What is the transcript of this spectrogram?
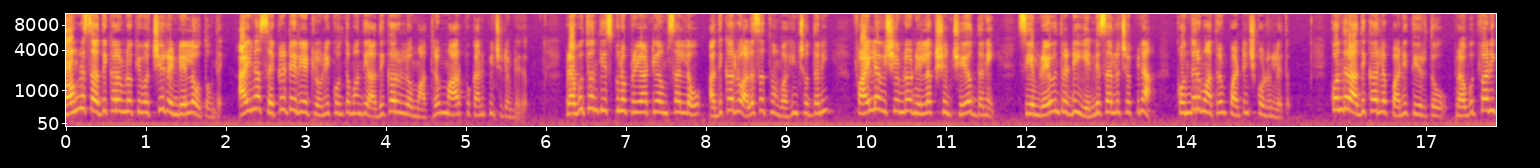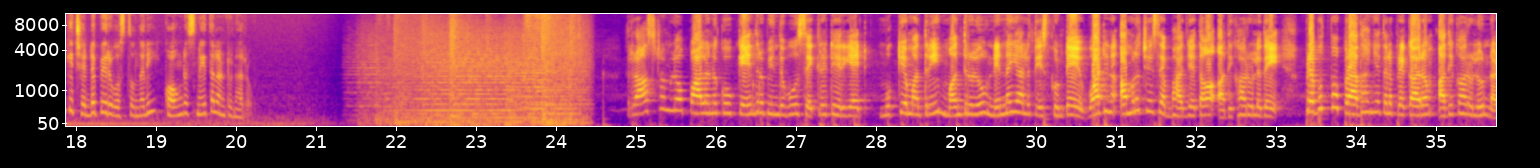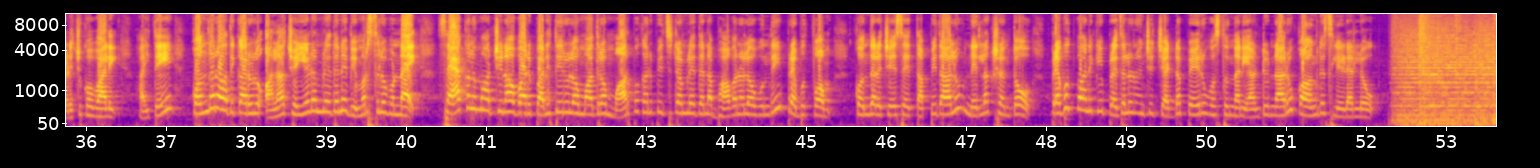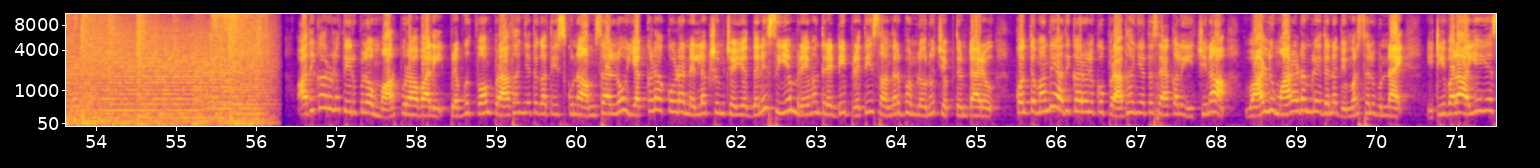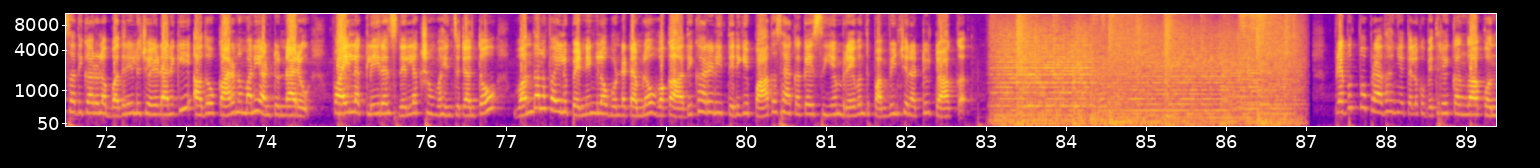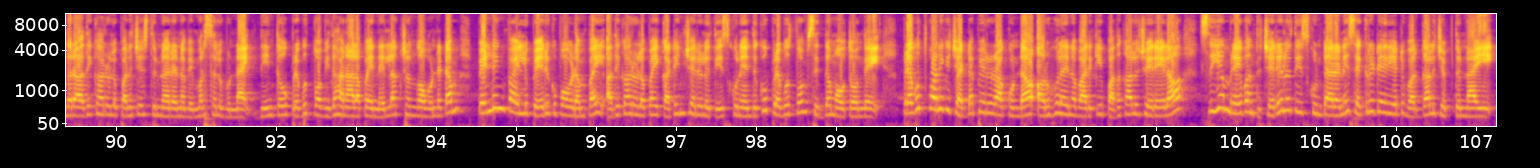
కాంగ్రెస్ అధికారంలోకి వచ్చి రెండేళ్ళు అవుతోంది. అయినా సెక్రటేరియట్లోని కొంతమంది అధికారుల్లో మాత్రం మార్పు కనిపించడం లేదు. ప్రభుత్వం తీసుకున్న ప్రియారిటీ అంశాల్లో అధికారులు అలసత్వం వహించొద్దని ఫైళ్ళ విషయంలో నిర్లక్ష్యం చేయొద్దని సీఎం రేవంత్ రెడ్డి ఎన్నిసార్లు చెప్పినా కొందరు మాత్రం పట్టించుకోవడం లేదు. కొందరు అధికారుల పనితీరుతో ప్రభుత్వానికి చెడ్డ పేరు వస్తుందని కాంగ్రెస్ నేతలు అంటున్నారు. రాష్ట్రంలో పాలనకు కేంద్ర బిందువు సెక్రటేరియట్. ముఖ్యమంత్రి మంత్రులు నిర్ణయాలు తీసుకుంటే వాటిని అమలు చేసే బాధ్యత అధికారులదే. ప్రభుత్వ ప్రాధాన్యతల ప్రకారం అధికారులు నడుచుకోవాలి. అయితే కొందరు అధికారులు అలా చేయడం లేదనే విమర్శలు ఉన్నాయి. శాఖలు మార్చినా వారి పనితీరులో మాత్రం మార్పు కనిపించడం లేదన్న భావనలో ఉంది ప్రభుత్వం. కొందరు చేసే తప్పిదాలు నిర్లక్ష్యంతో ప్రభుత్వానికి ప్రజల నుంచి చెడ్డ పేరు వస్తుందని అంటున్నారు కాంగ్రెస్ లీడర్లు. అధికారుల తీర్పులో మార్పు రావాలి. ప్రభుత్వం ప్రాధాన్యతగా తీసుకున్న అంశాల్లో ఎక్కడా కూడా నిర్లక్ష్యం చేయొద్దని సీఎం రేవంత్ రెడ్డి ప్రతి సందర్భంలోనూ చెప్తుంటారు. కొంతమంది అధికారులకు ప్రాధాన్యత శాఖలు ఇచ్చినా వాళ్ళు మారడం లేదన్న విమర్శలు ఉన్నాయి. ఇటీవల ఐఏఎస్ అధికారుల బదిలీలు చేయడానికి అదో కారణమని అంటున్నారు. ఫైళ్ళ క్లియరెన్స్ నిర్లక్ష్యం వహించడంతో వందల ఫైళ్ళు పెండింగ్లో ఉండటంలో ఒక అధికారిని తిరిగి పాత శాఖకే సీఎం రేవంత్ పంపించినట్టు టాక్. ప్రభుత్వ ప్రాధాన్యతలకు వ్యతిరేకంగా కొందరు అధికారులు పనిచేస్తున్నారన్న విమర్శలు ఉన్నాయి. దీంతో ప్రభుత్వ విధానాలపై నిర్లక్ష్యంగా ఉండటం పెండింగ్ ఫైళ్ళు పేరుకుపోవడంపై అధికారులపై కఠిన చర్యలు తీసుకునేందుకు ప్రభుత్వం సిద్ధమవుతోంది. ప్రభుత్వానికి చెడ్డ పేరు రాకుండా అర్హులైన వారికి పథకాలు చేరేలా సీఎం రేవంత్ చర్యలు తీసుకుంటారని సెక్రటేరియట్ వర్గాలు చెబుతున్నాయి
